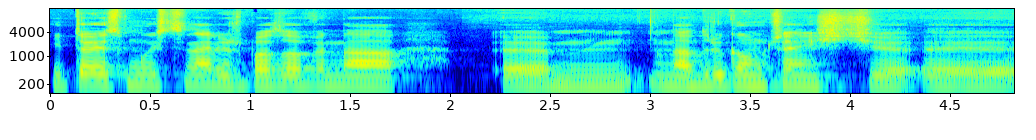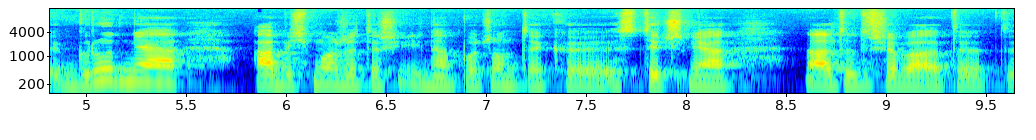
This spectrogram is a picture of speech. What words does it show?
I to jest mój scenariusz bazowy na na drugą część e, grudnia, a być może też i na początek e, stycznia. No ale tu trzeba, te, te,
